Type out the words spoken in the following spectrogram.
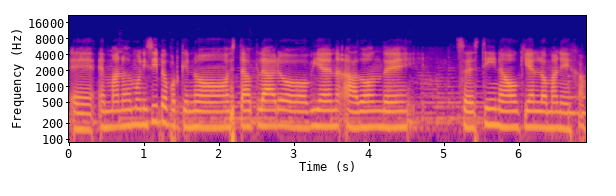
eh, en manos del municipio porque no está claro bien a dónde se destina o quién lo maneja.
